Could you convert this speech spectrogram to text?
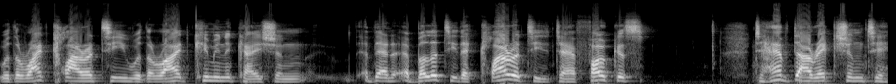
with the right clarity, with the right communication, that ability, that clarity to have focus to have direction, to,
